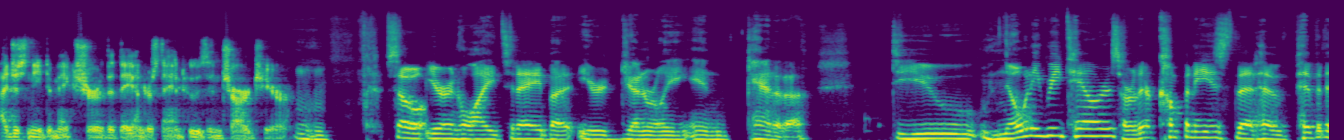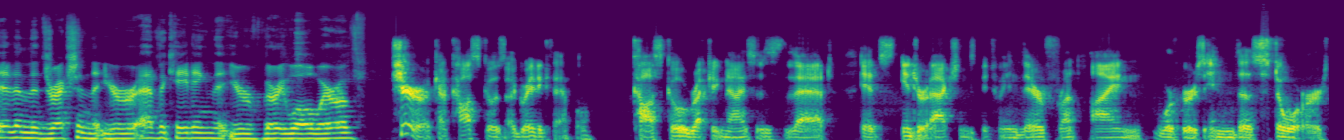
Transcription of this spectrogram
I just need to make sure that they understand who's in charge here. Mm-hmm. So you're in Hawaii today, but you're generally in Canada. Do you know any retailers? Are there companies that have pivoted in the direction that you're advocating that you're very well aware of? Sure. Costco is a great example. Costco recognizes that its interactions between their frontline workers in the stores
